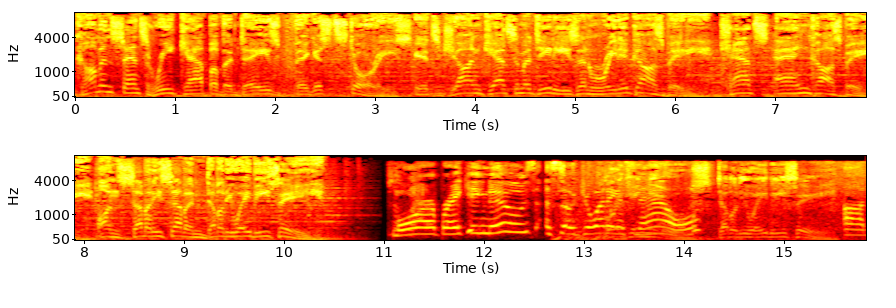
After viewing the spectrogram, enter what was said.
common sense recap of the day's biggest stories. It's John Catsimatidis and Rita Cosby. Katz and Cosby on 77 WABC. More breaking news. So joining us now News, WABC. on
